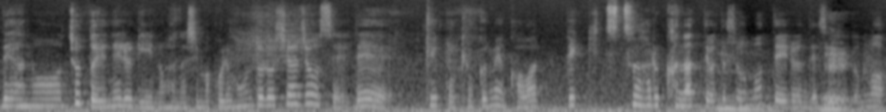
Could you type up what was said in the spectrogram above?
であのちょっとエネルギーの話、まあ、これ本当ロシア情勢で結構局面変わってきつつあるかなって私は思っているんですけれども、うんえ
